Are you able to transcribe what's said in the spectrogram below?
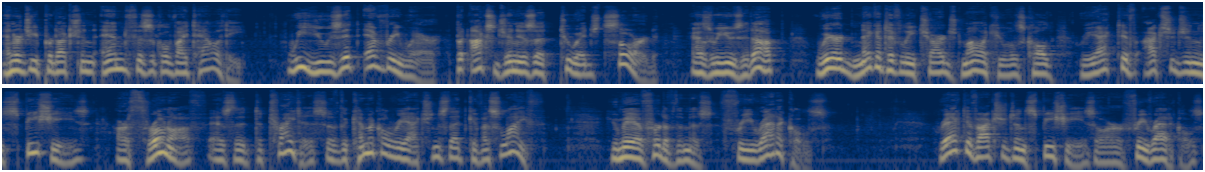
energy production, and physical vitality. We use it everywhere, but oxygen is a two edged sword. As we use it up, weird negatively charged molecules called reactive oxygen species are thrown off as the detritus of the chemical reactions that give us life. You may have heard of them as free radicals. Reactive oxygen species, or free radicals,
